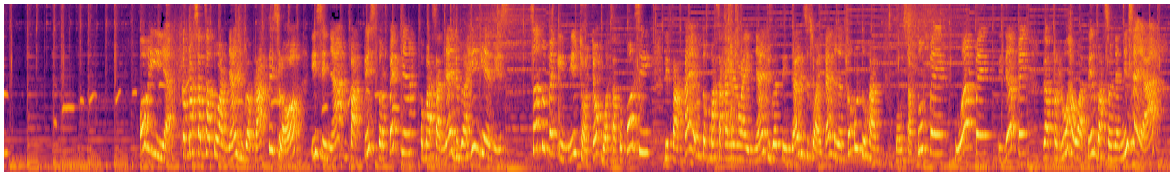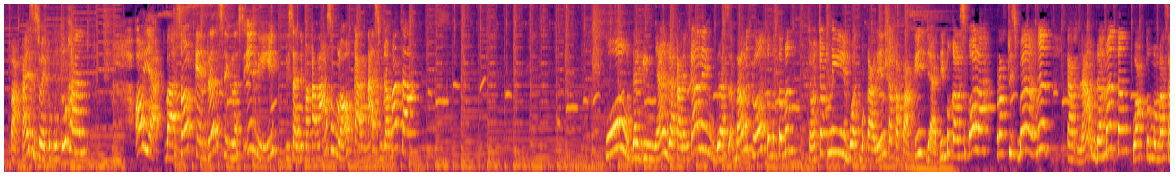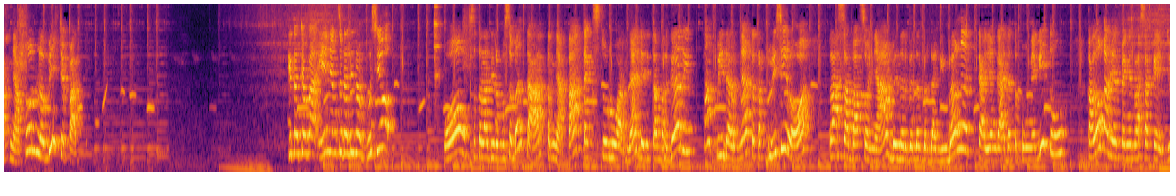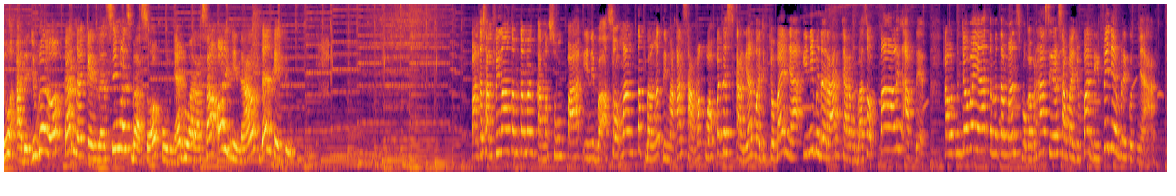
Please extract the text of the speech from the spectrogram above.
Oh iya, kemasan satuannya juga praktis loh. Isinya 4 piece per packnya. Kemasannya juga higienis. Satu pack ini cocok buat satu porsi. Dipakai untuk masakan yang lainnya juga tinggal disesuaikan dengan kebutuhan mau satu pack, dua pack, tiga pack, gak perlu khawatir baksonya nyisa ya. Pakai sesuai kebutuhan. Oh ya, bakso Kendren Singles ini bisa dimakan langsung loh karena sudah matang. Wow, dagingnya nggak kaleng-kaleng, berasa banget loh teman-teman. Cocok nih buat bekalin kakak Pakis jadi bekal sekolah, praktis banget karena udah matang. Waktu memasaknya pun lebih cepat. Kita cobain yang sudah direbus yuk. Wow, setelah direbus sebentar, ternyata tekstur luarnya jadi tambah garing. Tapi dalamnya tetap juicy loh. Rasa baksonya bener-bener berdaging banget, kayak nggak ada tepungnya gitu. Kalau kalian pengen rasa keju, ada juga loh, karena Candler Singles Bakso punya dua rasa original dan keju. Pantesan final teman-teman, karena sumpah ini bakso mantep banget dimakan sama kuah pedas. Kalian wajib cobain ya, ini beneran cara ngebakso paling update. Selamat mencoba ya teman-teman, semoga berhasil. Sampai jumpa di video berikutnya.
